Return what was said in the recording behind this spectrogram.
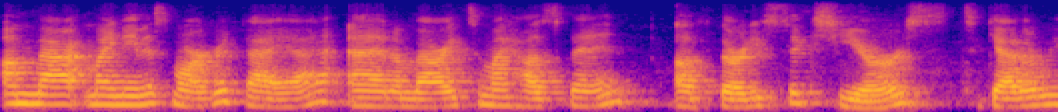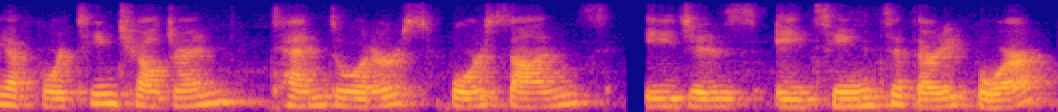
I'm mar- my name is Margaret Fea, and I'm married to my husband of 36 years. Together, we have 14 children, 10 daughters, four sons, ages 18 to 34,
